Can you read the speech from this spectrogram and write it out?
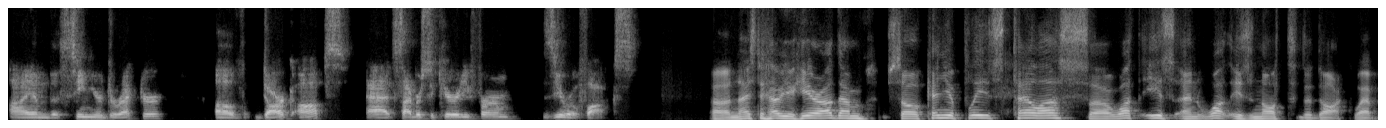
I am the Senior Director of Dark Ops at cybersecurity firm ZeroFox. Uh, nice to have you here, Adam. So, can you please tell us uh, what is and what is not the dark web?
